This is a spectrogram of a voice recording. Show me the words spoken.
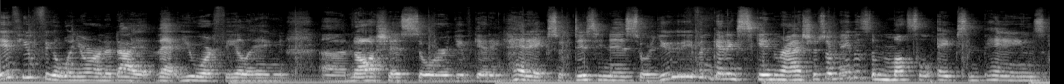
if you feel when you're on a diet that you are feeling uh, nauseous or you're getting headaches or dizziness or you even getting skin rashes or maybe some muscle aches and pains,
